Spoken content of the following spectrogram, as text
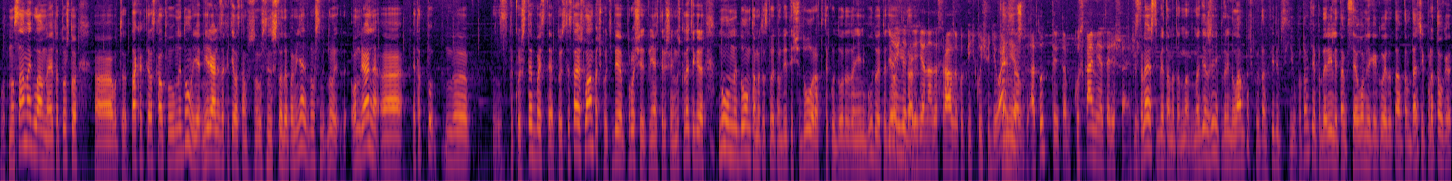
Вот. Но самое главное это то, что э, вот так как ты рассказал твой умный дом, я, мне реально захотелось там что-то поменять, потому что ну, он реально э, это то, э, такой степ-бай-степ. То есть ты ставишь лампочку, тебе проще принять это решение. Потому что когда тебе говорят, ну, умный дом, там, это стоит там 2000 долларов, ты такой, да, да, да, я не буду это делать. Ну, или ты, тебе надо сразу купить кучу девайсов, Конечно. а тут ты там кусками это решаешь. Представляешь себе там это, на, на день рождения подарили лампочку, там, Philips Hue, потом тебе подарили там Xiaomi какой-то там, там датчик протока,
